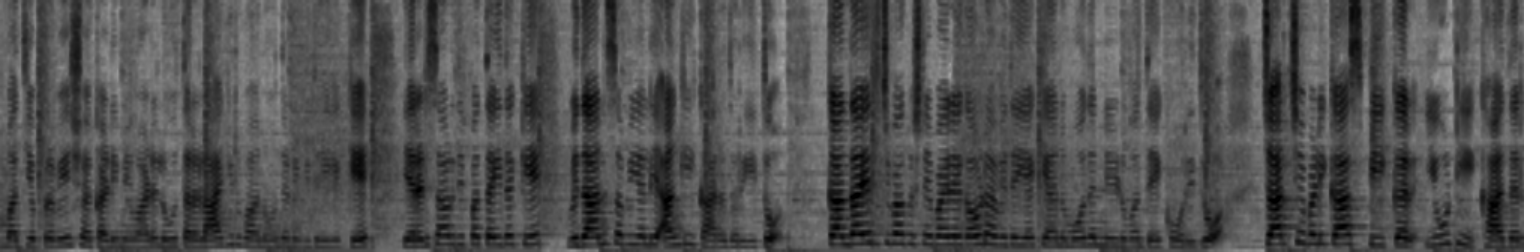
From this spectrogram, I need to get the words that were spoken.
ಮಧ್ಯಪ್ರವೇಶ ಕಡಿಮೆ ಮಾಡಲು ತರಲಾಗಿರುವ ನೋಂದಣಿ ವಿಧೇಯಕಕ್ಕೆ ಎರಡ್ ಸಾವಿರದ ಇಪ್ಪತ್ತೈದಕ್ಕೆ ವಿಧಾನಸಭೆಯಲ್ಲಿ ಅಂಗೀಕಾರ ದೊರೆಯಿತು. ಕಂದಾಯ ಸಚಿವ ಕೃಷ್ಣ ಬೈರೇಗೌಡ ವಿಧೇಯಕ್ಕೆ ಅನುಮೋದನೆ ನೀಡುವಂತೆ ಕೋರಿದ್ರು. ಚರ್ಚೆ ಬಳಿಕ ಸ್ಪೀಕರ್ ಯುಟಿ ಖಾದರ್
